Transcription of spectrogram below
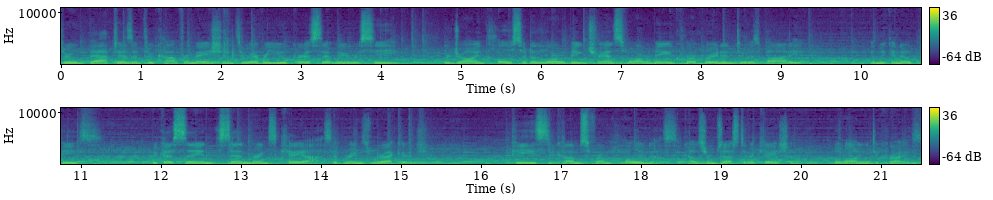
through baptism, through confirmation, through every Eucharist that we receive. We're drawing closer to the Lord. We're being transformed. We're being incorporated into his body. And we can know peace. Because sin, sin brings chaos, it brings wreckage. Peace comes from holiness, comes from justification, belonging to Christ.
